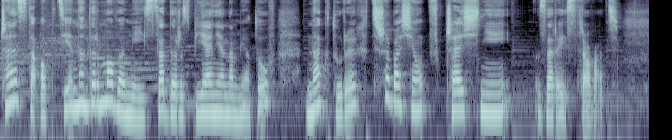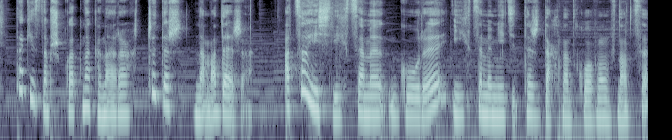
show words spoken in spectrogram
często opcje na darmowe miejsca do rozbijania namiotów, na których trzeba się wcześniej zarejestrować. Tak jest na przykład na Kanarach czy też na Maderze. A co jeśli chcemy góry i chcemy mieć też dach nad głową w nocy?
